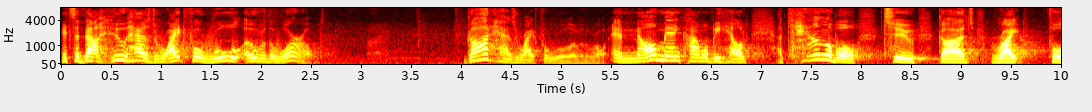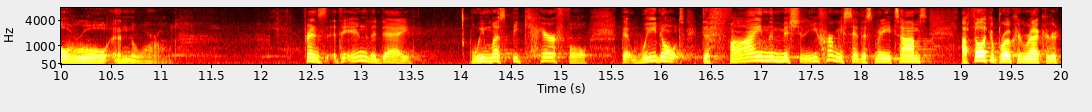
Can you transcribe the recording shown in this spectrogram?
It's about who has rightful rule over the world. God has rightful rule over the world, and all mankind will be held accountable to God's rightful rule in the world. Friends, at the end of the day, we must be careful that we don't define the mission. You've heard me say this many times. I feel like a broken record,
